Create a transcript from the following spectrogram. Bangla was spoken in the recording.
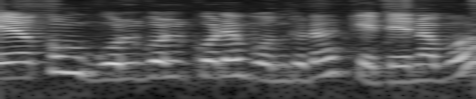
এরকম গোল গোল করে বন্ধুরা কেটে নেব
